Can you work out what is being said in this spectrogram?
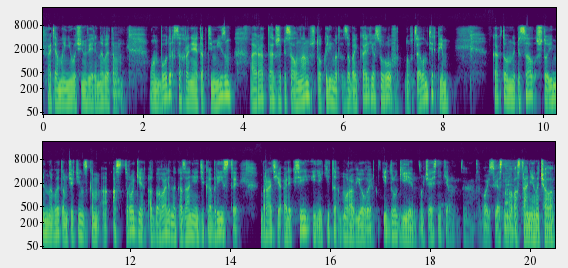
Хотя мы не очень уверены в этом. Он бодр, сохраняет оптимизм. Айрат также писал нам, что климат Забайкалья суров, но в целом терпим. Как-то он написал, что именно в этом Читинском а, остроге отбывали наказание декабристы, братья Алексей и Никита Муравьевы и другие участники э, того известного восстания начала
